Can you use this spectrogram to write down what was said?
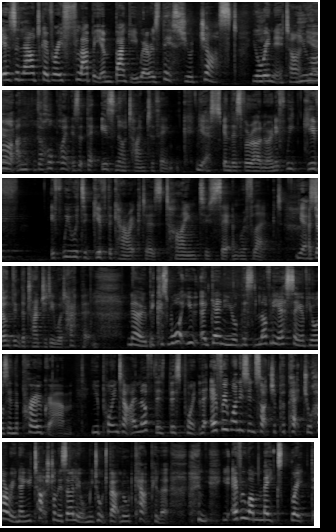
is allowed to go very flabby and baggy. Whereas this, you're just you're in it, aren't you? You are, and the whole point is that there is no time to think. Yes. In this Verona, and if we give, if we were to give the characters time to sit and reflect, Yes. I don't think the tragedy would happen. No, because what you again, your this lovely essay of yours in the program, you point out. I love this this point that everyone is in such a perpetual hurry. Now, you touched on this earlier when we talked about Lord Capulet. Everyone makes great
